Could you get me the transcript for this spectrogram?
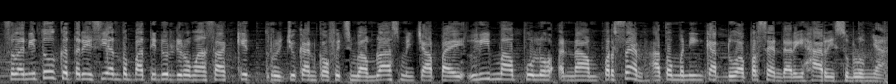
Selain itu, keterisian tempat tidur di rumah sakit rujukan COVID-19 mencapai 56 persen atau meningkat 2 persen dari hari sebelumnya.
